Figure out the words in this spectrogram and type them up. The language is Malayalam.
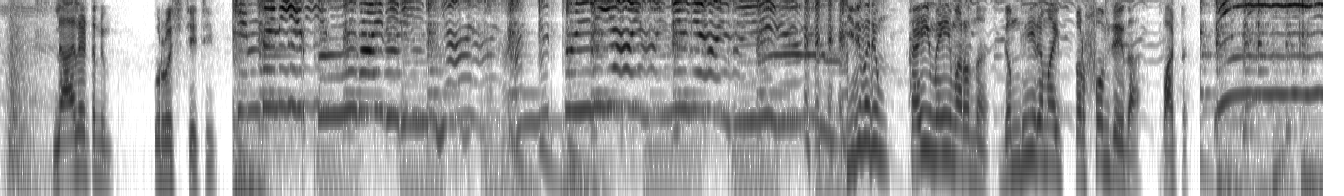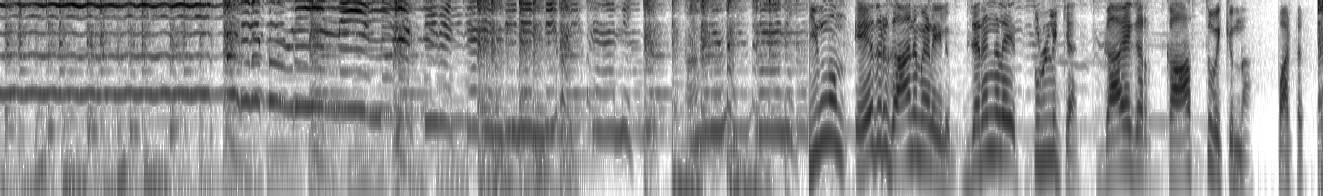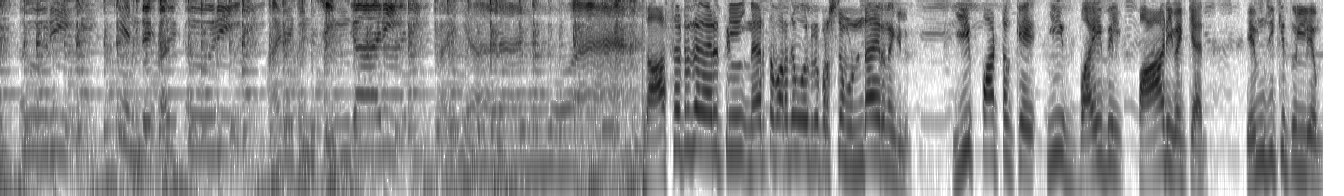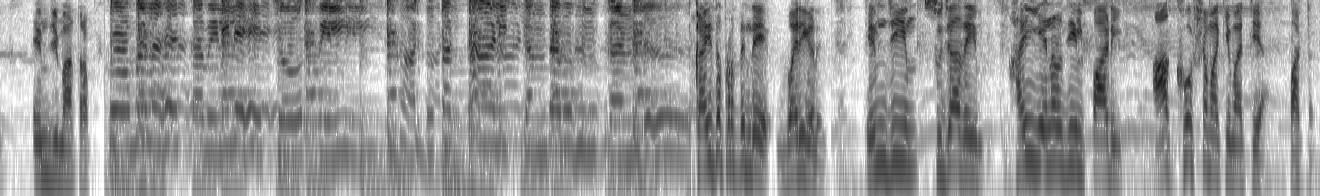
ലാലേട്ടനും ഉർവശി ചേച്ചിയും. ചെമ്പനീർ പൂവായി വിരിഞ്ഞാൽ മഞ്ഞുതുള്ളിയായി മണ്ണിൽ ഞാൻ വീഴും. ഇരുവരും കൈമെയ് മറന്ന് ഗംഭീരമായി പെർഫോം ചെയ്ത പാട്ട്. ഏതൊരു ഗാനമേളയിലും ജനങ്ങളെ തുള്ളിക്കാൻ ഗായകർ കാത്തുവെക്കുന്ന പാട്ട്. ദാസേട്ടന്റെ കാര്യത്തിൽ നേരത്തെ പറഞ്ഞ പോലൊരു പ്രശ്നം ഉണ്ടായിരുന്നെങ്കിലും ഈ പാട്ടൊക്കെ ഈ വൈബിൽ പാടി വയ്ക്കാൻ എം ജിക്ക് തുല്യം എം ജി മാത്രം. കൈതപ്രത്തിന്റെ വരികളിൽ എം ജിയും സുജാതയും ഹൈ എനർജിയിൽ പാടി ആഘോഷമാക്കി മാറ്റിയ പാട്ട്.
